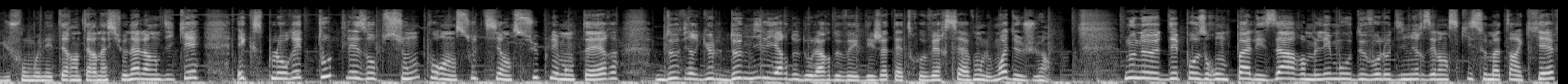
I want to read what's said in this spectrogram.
du Fonds monétaire international a indiqué explorer toutes les options pour un soutien supplémentaire. 2,2 milliards de dollars devaient déjà être versés avant le mois de juin. Nous ne déposerons pas les armes, les mots de Volodymyr Zelensky ce matin à Kiev.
